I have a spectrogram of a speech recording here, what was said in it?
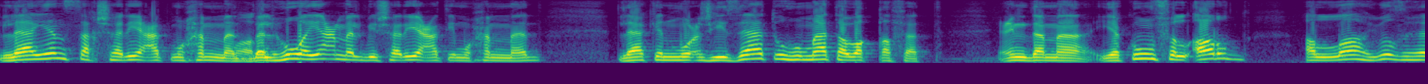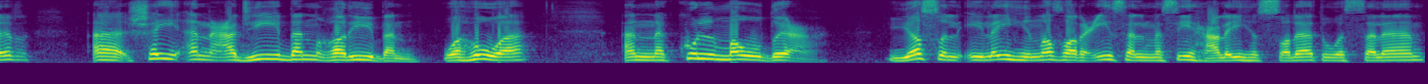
لا ينسخ شريعة محمد واضح. بل هو يعمل بشريعة محمد. لكن معجزاته ما توقفت. عندما يكون في الأرض الله يظهر آه، شيئا عجيبا غريبا وهو أن كل موضع يصل إليه نظر عيسى المسيح عليه الصلاة والسلام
